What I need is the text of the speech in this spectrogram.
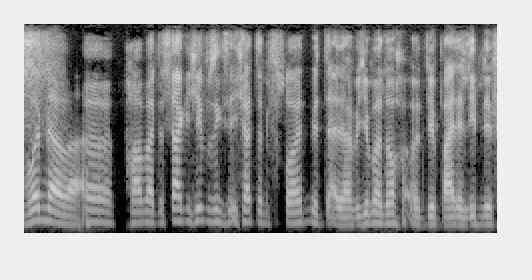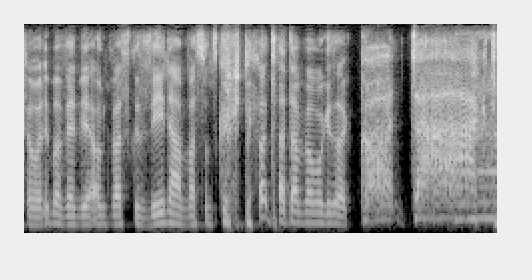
wunderbar. Äh, Hammer, das sage ich übrigens. Ich hatte einen Freund mit, also habe ich immer noch, und wir beide lieben den Film. Und immer, wenn wir irgendwas gesehen haben, was uns gestört hat, haben wir immer gesagt: Kontakt!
